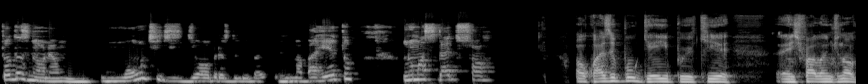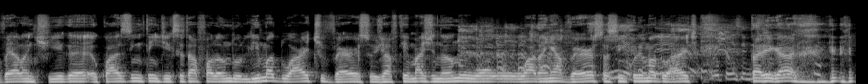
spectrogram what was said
todas não, né? Um, um monte de, de obras do Lima, Lima Barreto, numa cidade só. Ó, Eu quase buguei, porque a gente falando de novela antiga, eu quase entendi que você tava falando do Lima Duarte verso. Eu já fiquei imaginando o, o Aranha verso, assim, Sim, com o Lima Duarte. eu pensei Tá ligado? também.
